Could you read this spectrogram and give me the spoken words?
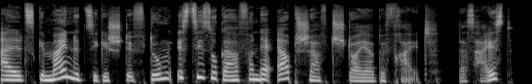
Als gemeinnützige Stiftung ist sie sogar von der Erbschaftssteuer befreit. Das heißt,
